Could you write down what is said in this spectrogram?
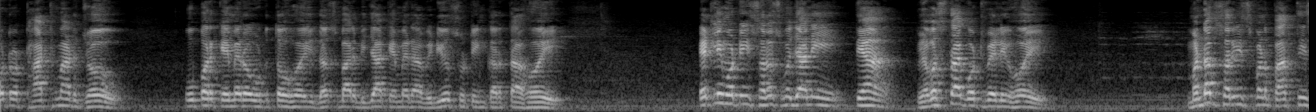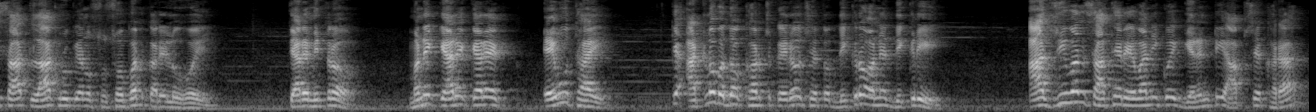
મોટો ઠાઠમાટ જોઉં ઉપર કેમેરો ઉડતો હોય, દસ બાર બીજા કેમેરા વીડિયો શૂટિંગ કરતા હોય, એટલી મોટી સરસ મજાની ત્યાં વ્યવસ્થા ગોઠવેલી હોય મંડપ સર્વિસ પણ પાંચથી સાત લાખ રૂપિયાનું સુશોભન કરેલું હોય. ત્યારે મિત્રો, મને ક્યારેક ક્યારેક એવું થાય કે આટલો બધો ખર્ચ કર્યો છે તો દીકરો અને દીકરી આજીવન સાથે રહેવાની કોઈ ગેરંટી આપશે ખરા?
